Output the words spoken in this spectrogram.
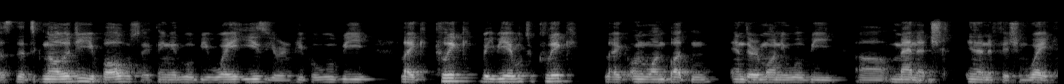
as the technology evolves, I think it will be way easier and people will be like click be able to click like on one button and their money will be uh, managed in an efficient way.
